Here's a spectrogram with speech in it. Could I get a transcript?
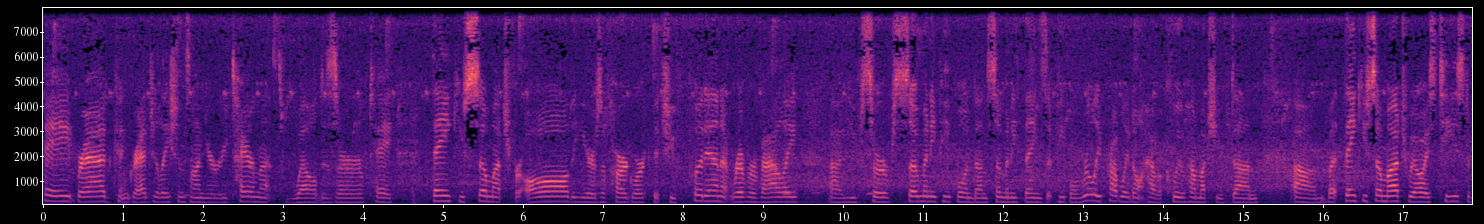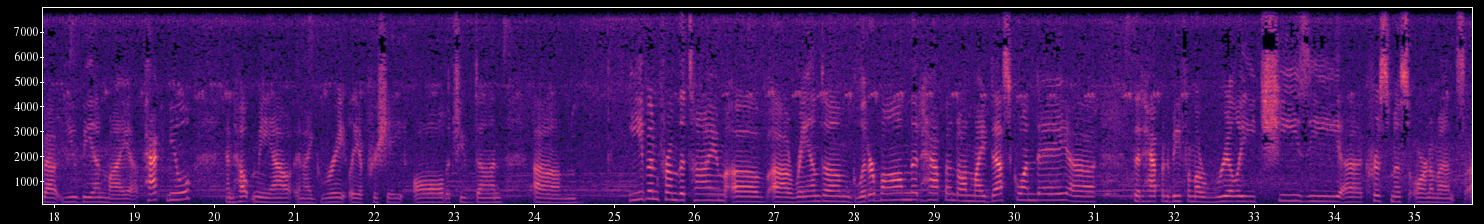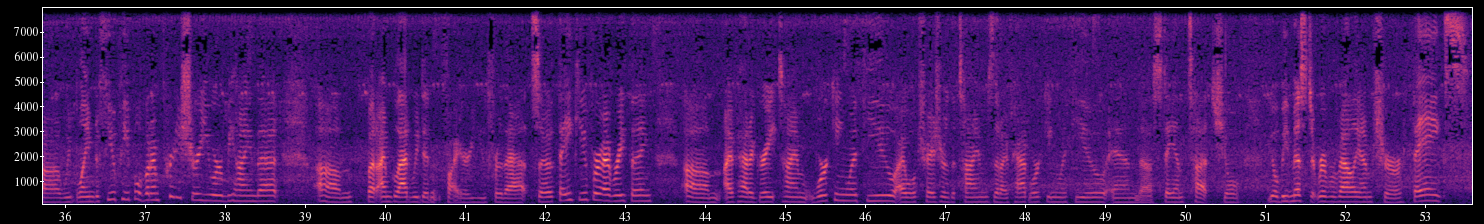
Hey, Brad, congratulations on your retirement. It's well deserved. Hey, thank you so much for all the years of hard work that you've put in at River Valley. Uh, you've served so many people and done so many things that people really probably don't have a clue how much you've done. Um, but thank you so much. We always teased about you being my uh, pack mule and helping me out, and I greatly appreciate all that you've done. Um, even from the time of a random glitter bomb that happened on my desk one day uh, that happened to be from a really cheesy uh, Christmas ornament. Uh, we blamed a few people, but I'm pretty sure you were behind that. Um, but I'm glad we didn't fire you for that. So thank you for everything. Um, I've had a great time working with you. I will treasure the times that I've had working with you and uh, stay in touch. You'll you'll be missed at River Valley, I'm sure. Thanks.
